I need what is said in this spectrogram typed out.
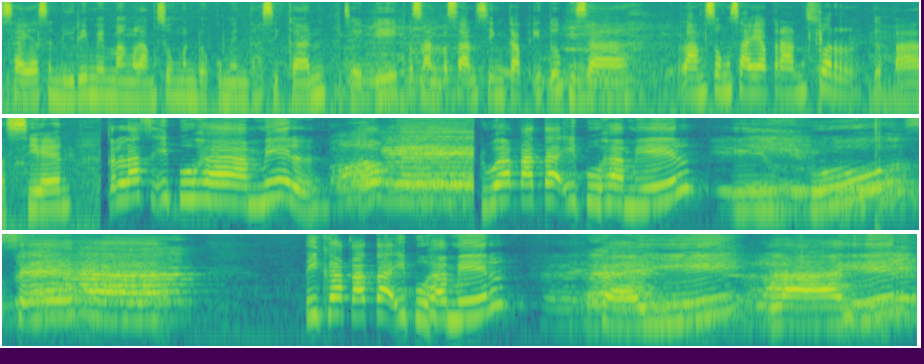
saya sendiri memang langsung mendokumentasikan. Jadi pesan-pesan singkat itu bisa langsung saya transfer ke pasien. Kelas ibu hamil. Oke. Dua kata ibu hamil. Ibu sehat. Tiga kata ibu hamil. Bayi lahir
